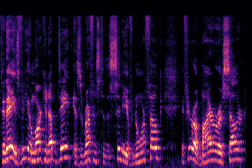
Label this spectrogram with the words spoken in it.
Today's video market update is a reference to the city of Norfolk. If you're a buyer or a seller,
